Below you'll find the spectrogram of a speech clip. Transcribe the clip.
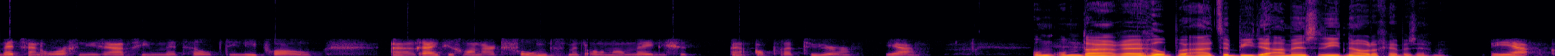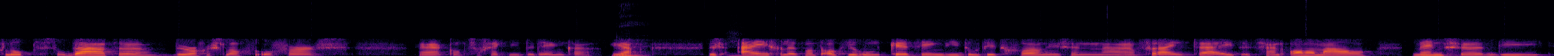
met zijn organisatie, met Help Dnipro, rijdt hij gewoon naar het front met allemaal medische apparatuur. Ja. Om, om daar uh, hulp uit te bieden aan mensen die het nodig hebben, zeg maar. Ja, klopt. Soldaten, burgerslachtoffers. Ja, ik kan het zo gek niet bedenken. Ja. Dus eigenlijk, want ook Jeroen Ketting, die doet dit gewoon in zijn uh, vrije tijd. Het zijn allemaal mensen die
